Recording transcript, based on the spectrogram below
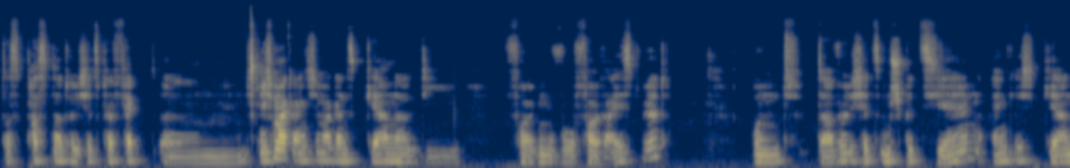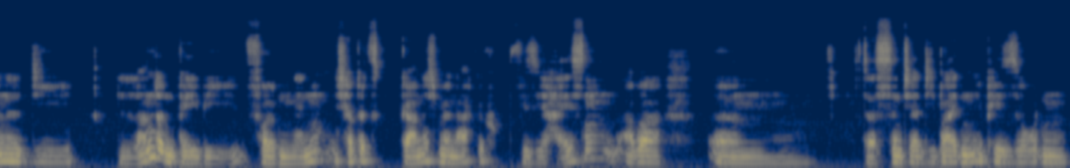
das passt natürlich jetzt perfekt. Ähm, ich mag eigentlich immer ganz gerne die Folgen, wo verreist wird. Und da würde ich jetzt im Speziellen eigentlich gerne die London Baby Folgen nennen. Ich habe jetzt gar nicht mehr nachgeguckt, wie sie heißen, aber ähm, das sind ja die beiden Episoden,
